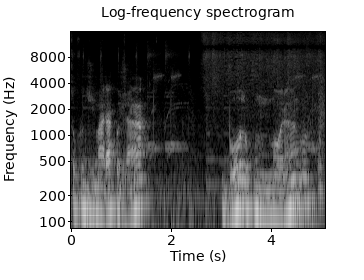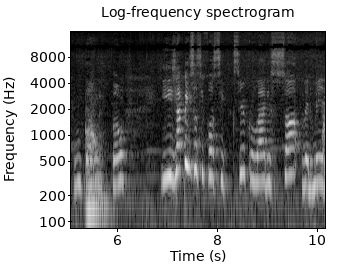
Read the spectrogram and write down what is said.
Suco de maracujá, bolo com morango, Então, pão. pão. E já pensou se fosse circular e só vermelho?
